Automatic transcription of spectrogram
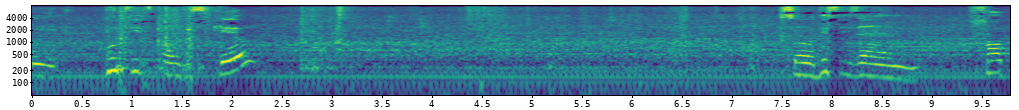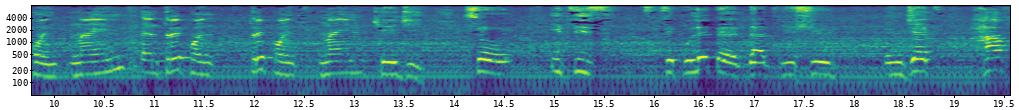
we put it on the scale. So this is um 4.9 and 3.3.9 kg. So it is stipulated that you should inject half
